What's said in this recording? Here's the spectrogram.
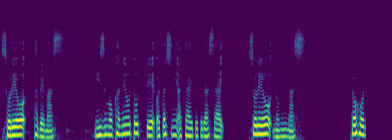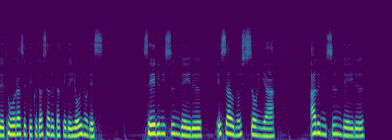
それを食べます。水も金を取って私に与えてください。それを飲みます。徒歩で通らせてくださるだけで良いのです。セールに住んでいるエサウの子孫や、アルに住んでいる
